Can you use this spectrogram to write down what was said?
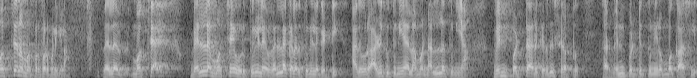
மொச்சை நம்ம ப்ரிஃபர் பண்ணிக்கலாம். வெள்ளை மொச்சை. வெள்ளை மொச்சை ஒரு துணியில் வெள்ளை கலர் துணியில் கட்டி அது ஒரு அழுக்கு துணியாக இல்லாமல் நல்ல துணியாக வெண்பட்டாக இருக்கிறது சிறப்பு. சார் வெண்பட்டு துணி ரொம்ப காஸ்ட்லி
